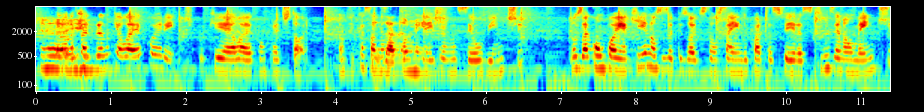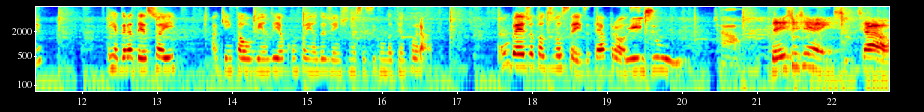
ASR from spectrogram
então, ela está dizendo que ela é coerente, porque ela é contraditória. Então fica essa mensagem aí para você, ouvinte. Nos acompanhe aqui, nossos episódios estão saindo quartas-feiras, quinzenalmente. E agradeço aí a quem está ouvindo e acompanhando a gente nessa segunda temporada. Um beijo a todos vocês, até a próxima. Beijo, tchau. Beijo, gente, tchau.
